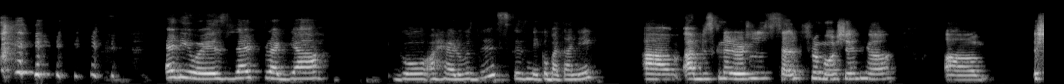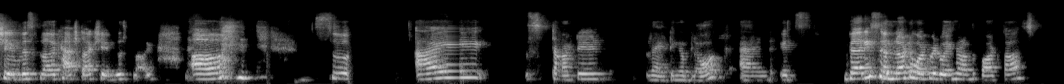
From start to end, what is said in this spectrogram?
anyways, let Pragya go ahead with this because मेरे को पता नहीं. um, I'm just gonna do a little self promotion here. Um, shameless plug, hashtag shameless plug. Um, so I started writing a blog, and it's very similar to what we're doing on the podcast,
